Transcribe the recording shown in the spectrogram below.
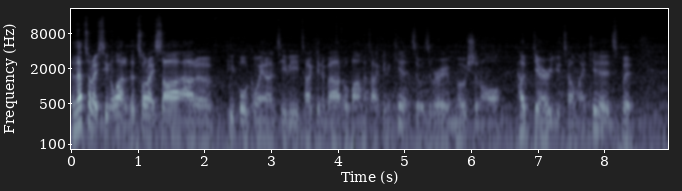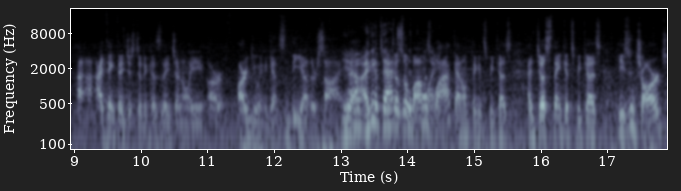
and that's what I've seen a lot of. That's what I saw out of people going on TV talking about Obama talking to kids. It was a very emotional. How dare you tell my kids? But I- I, I think they just did it because they generally are arguing against the other side. I Yeah, don't I think, think it's because that's the Obama's point. black. I don't think it's because. I just think it's because he's in charge.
